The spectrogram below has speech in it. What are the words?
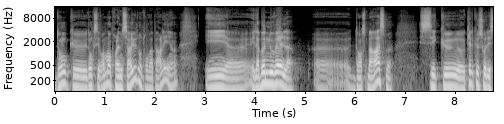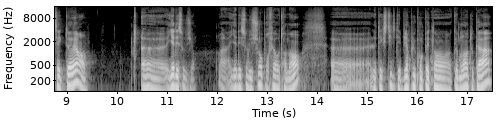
Donc euh, donc c'est vraiment un problème sérieux dont on va parler. Hein. Et, et, la bonne nouvelle dans ce marasme, c'est que quels que soient les secteurs, il y a des solutions. Il y a des solutions pour faire autrement. Euh, le textile était bien plus compétent que moi en tout cas,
